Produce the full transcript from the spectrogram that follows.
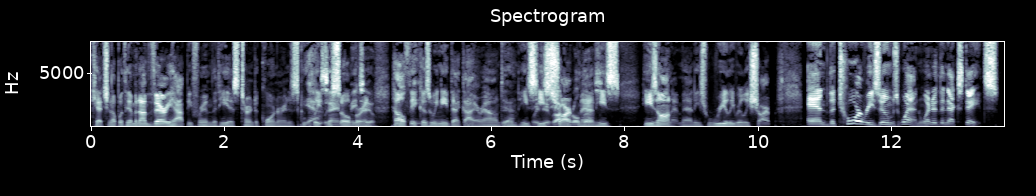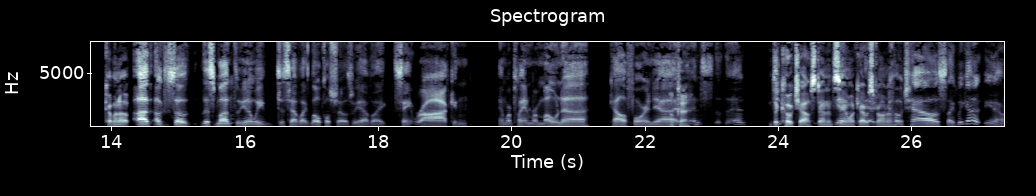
catching up with him, and I'm very happy for him that he has turned a corner and is completely same. Me sober and healthy because we need that guy around. And he's we he's do. Rock and sharp, man. does. He's he's on it, man. He's really really sharp. And the tour resumes when? When are the next dates? Coming up. Uh, oh, so this month, you know, we just have like local shows. We have like Saint Rocke, and and we're playing Ramona, California. Okay. and, and, and The Coach House down in San Juan Capistrano. yeah, Coach House. Like we got, you know,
